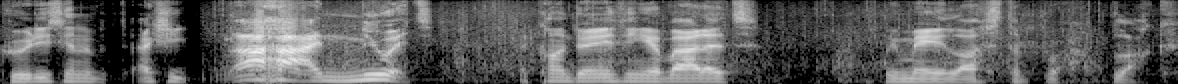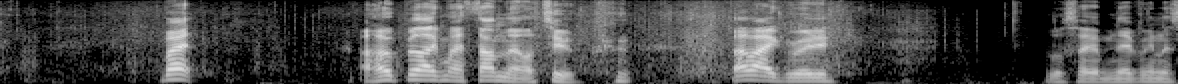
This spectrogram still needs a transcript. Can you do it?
Grudy's gonna actually... Ah, I knew it! I can't do anything about it. We may lost the block. But I hope you like my thumbnail too. bye bye, Grudy. Looks like I'm never gonna,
